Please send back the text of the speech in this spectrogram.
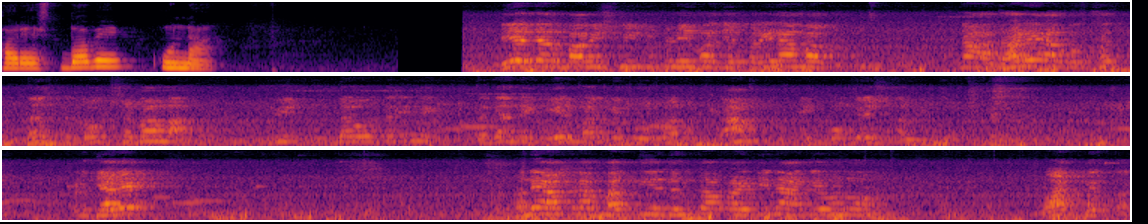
Haresh Dave, Una. બે હજાર બાવીસની ચૂંટણીમાં જે પરિણામ આવ્યું, ના આધારે આ વખત દસ લોકસભામાં વિવિધ મુદ્દાઓ કરીને પ્રજાને ગેરમાર્ગે દોરવાનું કામ એ કોંગ્રેસના મિત્રો પણ જ્યારે અને આપણા ભારતીય જનતા પાર્ટીના આગેવાનો વાત કરતા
